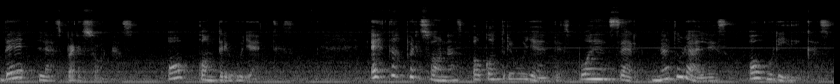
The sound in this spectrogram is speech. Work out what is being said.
de las personas o contribuyentes. Estas personas o contribuyentes pueden ser naturales o jurídicas.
